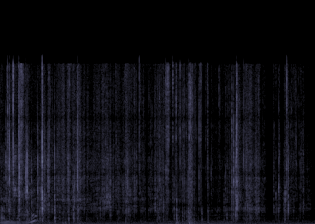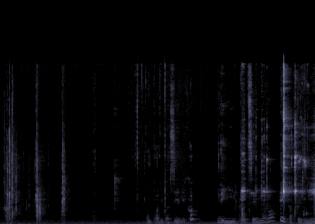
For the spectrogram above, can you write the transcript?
parmigiano un po' di basilico di prezzemolo e i capperini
